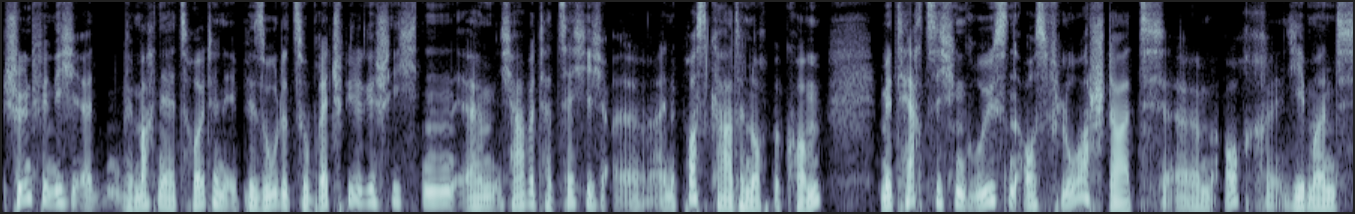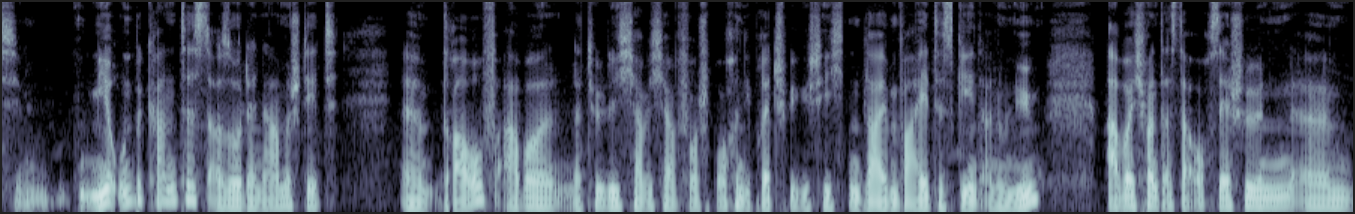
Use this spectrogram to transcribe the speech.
Schön finde ich, äh, wir machen ja jetzt heute eine Episode zu Brettspielgeschichten. Ähm, ich habe tatsächlich äh, eine Postkarte noch bekommen mit herzlichen Grüßen aus Florstadt. Ähm, auch jemand mir Unbekanntes, also der Name steht ähm, drauf, aber natürlich habe ich ja versprochen, die Brettspielgeschichten bleiben weitestgehend anonym. Aber ich fand das da auch sehr schön. Ähm,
